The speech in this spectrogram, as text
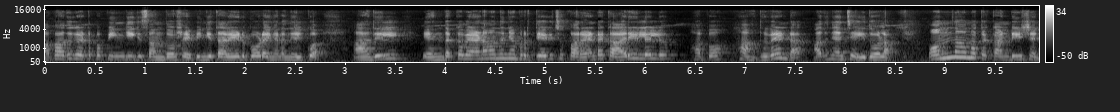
അപ്പോൾ അത് കേട്ടപ്പോൾ പിങ്കിക്ക് സന്തോഷമായി പിങ്കി തലയെടുപ്പോടെ എങ്ങനെ നിൽക്കുക അതിൽ എന്തൊക്കെ വേണമെന്ന് ഞാൻ പ്രത്യേകിച്ച് പറയേണ്ട കാര്യമില്ലല്ലോ. അപ്പോൾ അത് വേണ്ട. അത് ഞാൻ ചെയ്തോളാം. ഒന്നാമത്തെ കണ്ടീഷൻ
